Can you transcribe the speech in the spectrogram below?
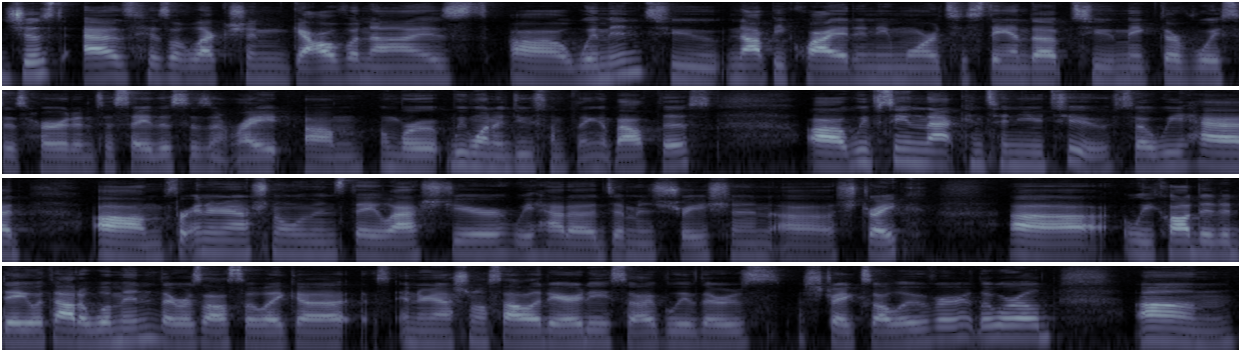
just as his election galvanized uh, women to not be quiet anymore, to stand up, to make their voices heard, and to say this isn't right, um, and we want to do something about this, uh, we've seen that continue too. So we had, um, for International Women's Day last year, we had a demonstration uh, strike. Uh, we called it a day without a woman. There was also like a international solidarity, so I believe there's strikes all over the world. Um,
